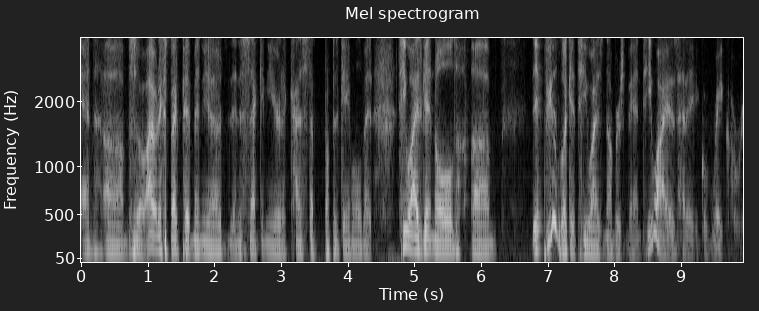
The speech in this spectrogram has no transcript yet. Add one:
man. Um, so I would expect Pittman, you know, in his second year to kind of step up his game a little bit. Ty is getting old. Um, if you look at Ty's numbers, man, Ty has had a great career.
